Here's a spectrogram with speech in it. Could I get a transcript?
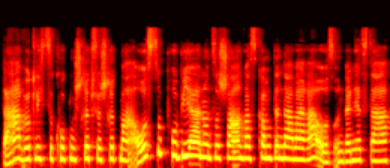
da wirklich zu gucken, Schritt für Schritt mal auszuprobieren und zu schauen, was kommt denn dabei raus. Und wenn jetzt da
